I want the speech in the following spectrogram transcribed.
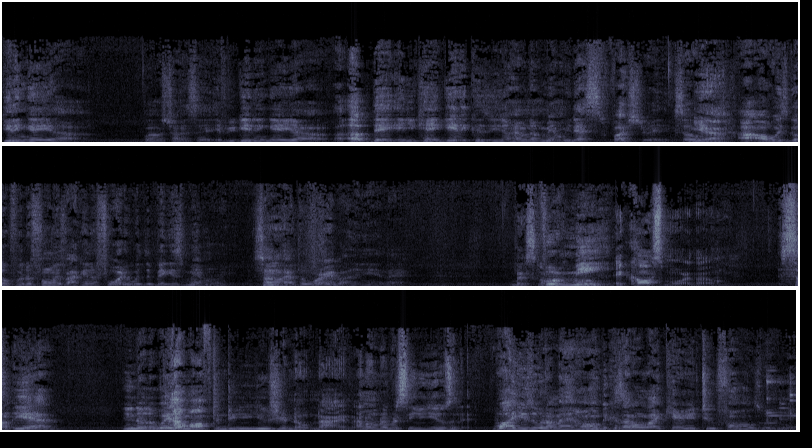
getting a. Uh, what I was trying to say, if you're getting a, uh, a update and you can't get it because you don't have enough memory, that's frustrating. So Yeah. I always go for the phone if I can afford it with the biggest memory. so I don't Hmm. have to worry about any of that. But it's For going me, it costs more though. So yeah, you know the way. How often do you use your Note 9? I don't ever see you using it. Why use it when I'm at home? Because I don't like carrying two phones with me.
